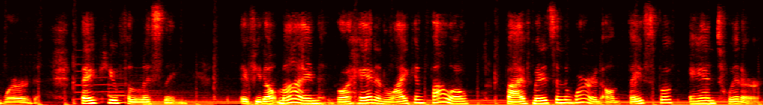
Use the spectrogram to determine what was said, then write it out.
Word. Thank you for listening. If you don't mind, go ahead and like and follow Five Minutes in the Word on Facebook and Twitter.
